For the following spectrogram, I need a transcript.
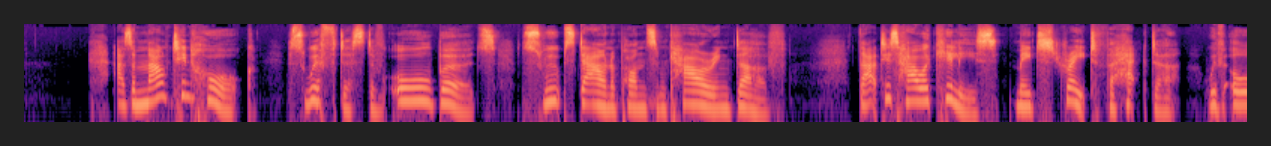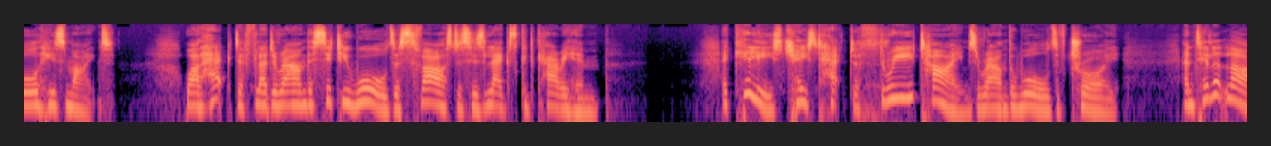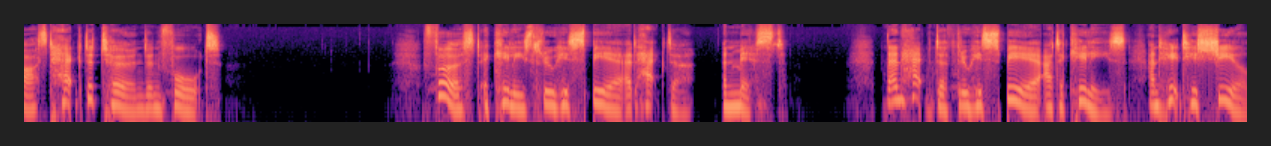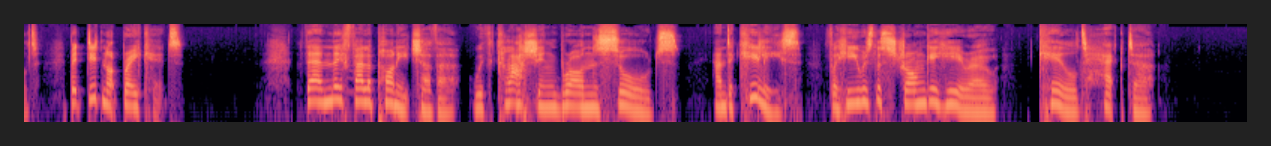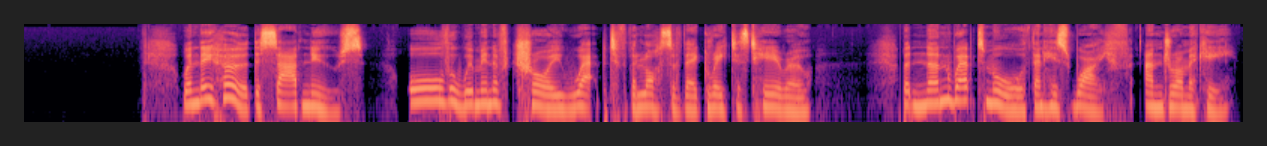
As a mountain hawk, swiftest of all birds, swoops down upon some cowering dove, that is how Achilles made straight for Hector with all his might, while Hector fled around the city walls as fast as his legs could carry him. Achilles chased Hector three times around the walls of Troy, until at last Hector turned and fought. First, Achilles threw his spear at Hector and missed. Then Hector threw his spear at Achilles and hit his shield, but did not break it. Then they fell upon each other with clashing bronze swords, and Achilles, for he was the stronger hero, killed Hector. When they heard the sad news, all the women of Troy wept for the loss of their greatest hero, but none wept more than his wife, Andromache.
